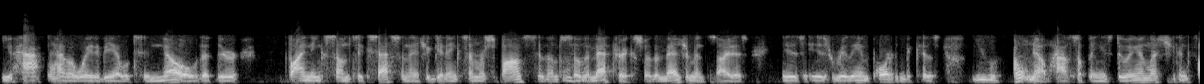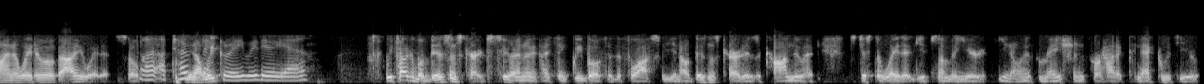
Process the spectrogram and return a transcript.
you have to have a way to be able to know that they're finding some success in it. You're getting some response to them. Mm-hmm. So the metrics or the measurement side is is is really important because you don't know how something is doing unless you can find a way to evaluate it. So I, I totally you know, we, agree with you. Yeah we talk about business cards too, and I think we both have the philosophy. You know, a business card is a conduit. Just a way to give somebody your, you know, information for how to connect with you.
